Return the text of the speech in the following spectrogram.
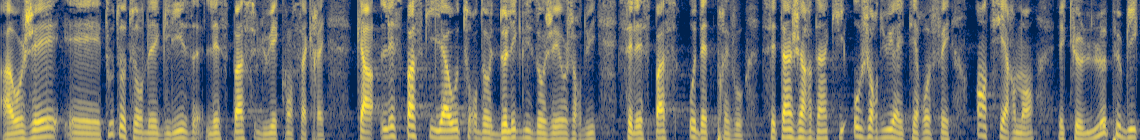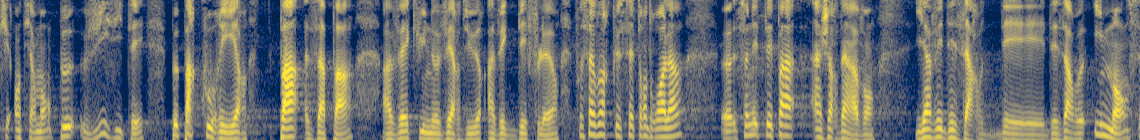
à Auger et tout autour de l'église, l'espace lui est consacré. Car l'espace qu'il y a autour de, l'église d'Auger aujourd'hui, c'est l'espace Odette Prévost. C'est un jardin qui aujourd'hui a été refait entièrement et que le public entièrement peut visiter, peut parcourir, pas à pas, avec une verdure, avec des fleurs. Il faut savoir que cet endroit-là, euh, ce n'était pas un jardin avant. Il y avait des arbres, des, arbres immenses,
